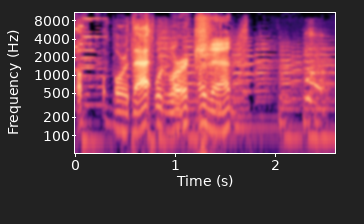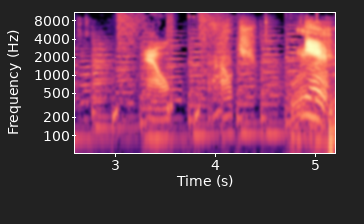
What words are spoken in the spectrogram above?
Oh, or that would work. Or that. Ow. Ouch. Yeah.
